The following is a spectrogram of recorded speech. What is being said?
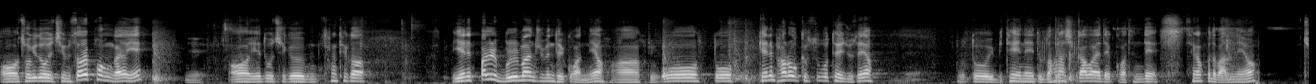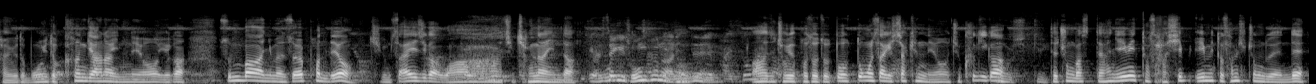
어 저기도 지금 썰퍼인가요 얘? 예. 어 얘도 지금 상태가 얘는 빨리 물만 주면 될 것 같네요. 아 그리고 또 걔는 바로 급수부터 해주세요. 또이 밑에 있는 애들도 하나씩 까봐야 될 것 같은데 생각보다 많네요. 자 여기도 모니터 큰 게 하나 있네요. 얘가 순바 아니면 썰퍼인데요. 지금 사이즈가 와 지금 장난 아닙니다. 발색이 좋은 편은 아닌데 아 저기서 벌써 또 똥- 똥을 싸기 시작했네요. 지금 크기가 대충 봤을 때 한 1m 40, 1m 30 정도 되는데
